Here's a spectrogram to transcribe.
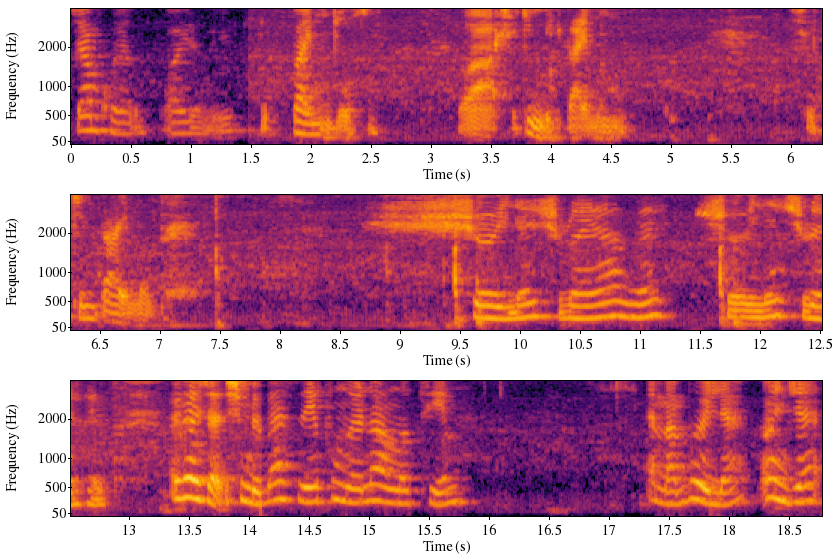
Cam koyalım. Iron değil. Diamond olsun. Vaa şekillik Diamond. Şekil diamond. Şöyle şuraya ve şöyle şuraya koyalım. Arkadaşlar şimdi ben size yapımlarını anlatayım. Hemen böyle. Önce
